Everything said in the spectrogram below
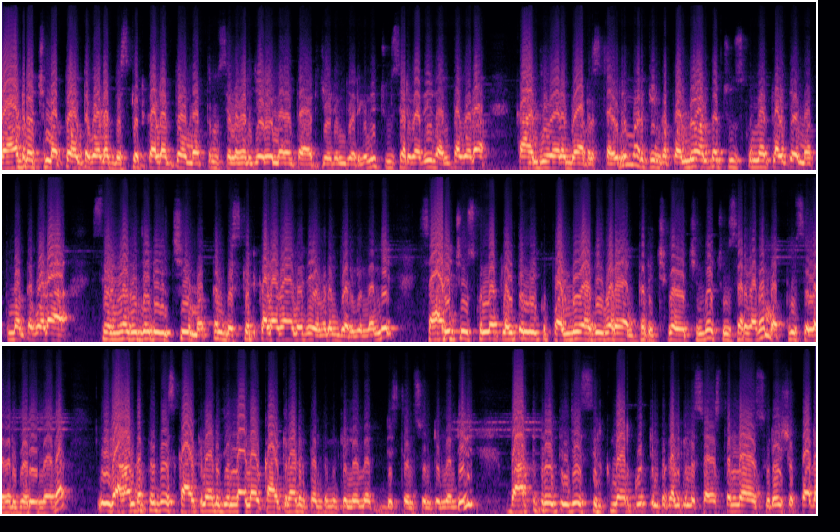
బార్డర్ వచ్చి మొత్తం అంతా కూడా బిస్కెట్ కలర్తో మొత్తం సిల్వర్ జరీ మనం తయారు చేయడం జరిగింది. చూసారు కదా ఇదంతా కూడా కాంజీవరం బార్డర్ స్టైల్ మనకి ఇంకా పళ్ళు అంతా చూసుకున్నట్లయితే మొత్తం అంతా కూడా సిల్వర్ జరీ ఇచ్చి మొత్తం బిస్కెట్ కలర్ అనేది ఇవ్వడం జరిగిందండి. సారీ చూసుకున్నట్లయితే మీకు పళ్ళు అది కూడా ఎంత రిచ్గా వచ్చిందో చూసారు కదా మొత్తం సిల్వర్ జరీ మీద. ఇది ఆంధ్రప్రదేశ్ కాకినాడ జిల్లాలో కాకినాడకు పంతొమ్మిది కిలోమీటర్ డిస్టెన్స్ ఉంటుందండి. భారత ప్రభుత్వం సిల్క్ మార్క్ గుర్తింపు కలిగిన సంస్థల్లో సురేష్ ఉప్పాడ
